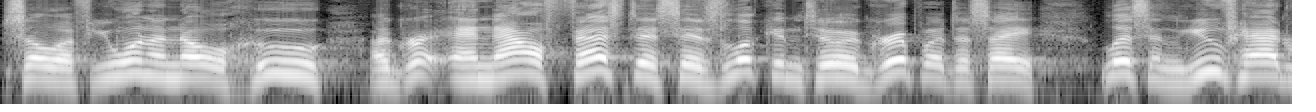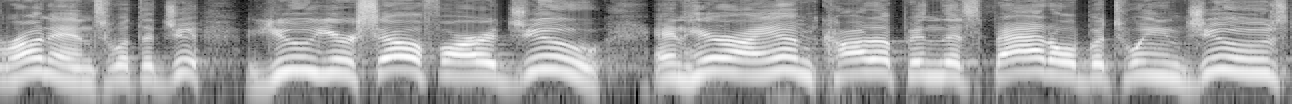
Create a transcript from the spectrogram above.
So if you want to know who, and now Festus is looking to Agrippa to say, listen, you've had run ins with the Jew. You yourself are a Jew. And here I am caught up in this battle between Jews.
